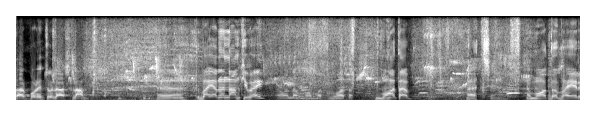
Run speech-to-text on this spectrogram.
তারপরে চলে আসলাম। তো ভাই আপনার নাম কি ভাই? আমার নাম মোহাম্মদ মহাতাব। আচ্ছা মহাতাব ভাইয়ের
